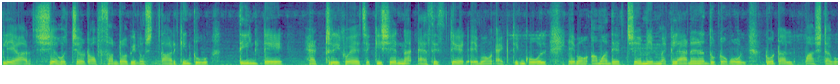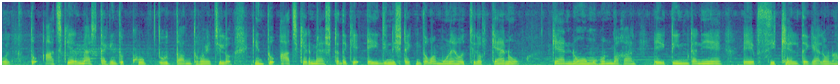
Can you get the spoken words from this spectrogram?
প্লেয়ার সে হচ্ছে রবসন রবিনোস। তার কিন্তু তিনটে হ্যাট্রিক হয়েছে কিসের না অ্যাসিস্টেড এবং একটি গোল এবং আমাদের জেমি ম্যাকলারেনের দুটো গোল টোটাল পাঁচটা গোল তো আজকের ম্যাচটা কিন্তু খুব দুর্দান্ত হয়েছিল। কিন্তু আজকের ম্যাচটা দেখে এই জিনিসটা কিন্তু আমার মনে হচ্ছিল, কেন? কেন মোহনবাগান এই টিমটা নিয়ে এফসি খেলতে গেল না?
